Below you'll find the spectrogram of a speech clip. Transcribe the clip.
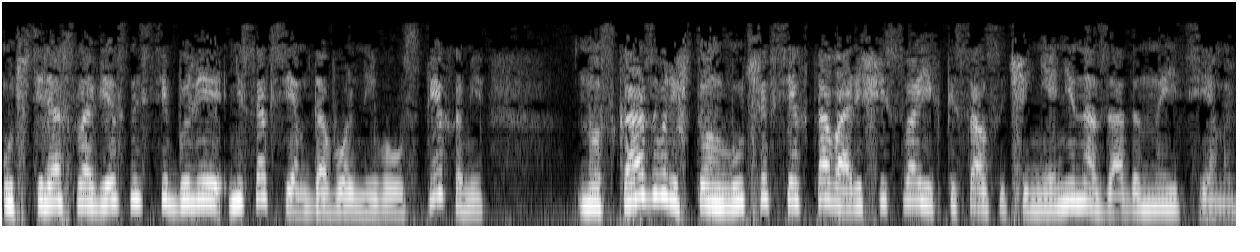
Учителя словесности были не совсем довольны его успехами, но сказывали, что он лучше всех товарищей своих писал сочинения на заданные темы.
